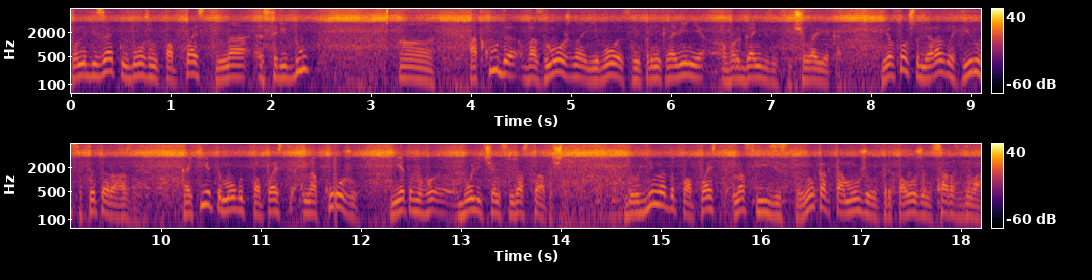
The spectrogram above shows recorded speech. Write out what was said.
он обязательно должен попасть на среду, э, откуда возможно его проникновение в организм человека. Дело в том, что для разных вирусов это разное. Какие-то могут попасть на кожу, и этого более чем достаточно. Другим надо попасть на слизистую, ну, как тому же, предположим, SARS-2.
